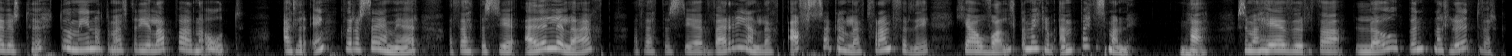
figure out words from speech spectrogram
hefjast 20 mínútum eftir ég lappa þarna út ætlar einhver að segja mér að þetta sé eðlilegt að þetta sé verjanlegt, afsaganlegt framförði hjá valda miklum embættismanni mm. ha, sem að hefur það lögbundna hlutverk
